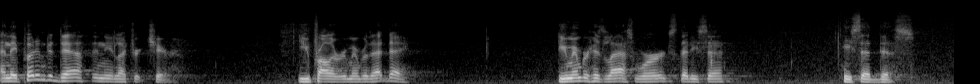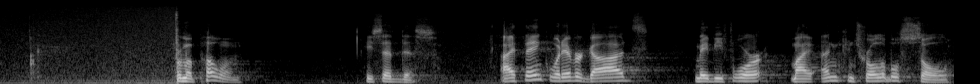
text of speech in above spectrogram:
and they put him to death in the electric chair. You probably remember that day. Do you remember his last words that he said? He said this. From a poem, he said this I think whatever gods may be for my uncontrollable soul,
